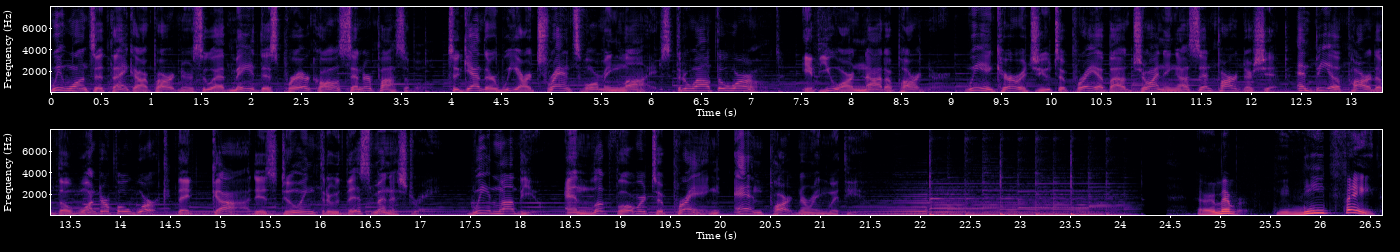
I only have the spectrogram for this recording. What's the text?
We want to thank our partners who have made this prayer call center possible. Together, we are transforming lives throughout the world. If you are not a partner, we encourage you to pray about joining us in partnership and be a part of the wonderful work that God is doing through this ministry. We love you and look forward to praying and partnering with you. Now remember, you need faith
